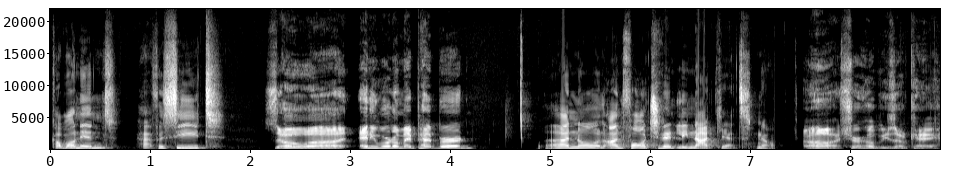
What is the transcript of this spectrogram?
come on in. Have a seat. So, uh, any word on my pet bird? Uh, no, unfortunately, not yet. No. Oh, I sure hope he's okay.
